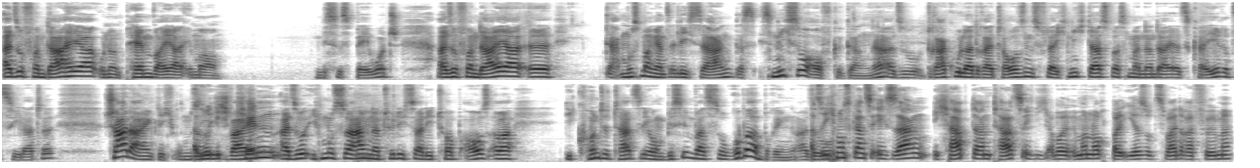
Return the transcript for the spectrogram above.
Also von daher, und, und Pam war ja immer Mrs. Baywatch. Also von daher, äh, da muss man ganz ehrlich sagen, das ist nicht so aufgegangen. Ne? Also Dracula 3000 ist vielleicht nicht das, was man dann da als Karriereziel hatte. Schade eigentlich um Also sie, ich weil, also ich muss sagen, natürlich sah die top aus, aber die konnte tatsächlich auch ein bisschen was so rüberbringen. Also, Also ich muss ganz ehrlich sagen, ich habe dann tatsächlich aber immer noch bei ihr so zwei, drei Filme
